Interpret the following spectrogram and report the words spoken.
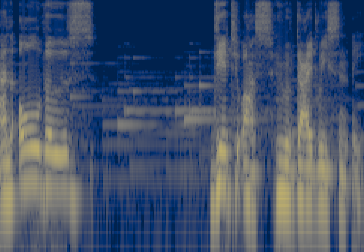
and all those dear to us who have died recently.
